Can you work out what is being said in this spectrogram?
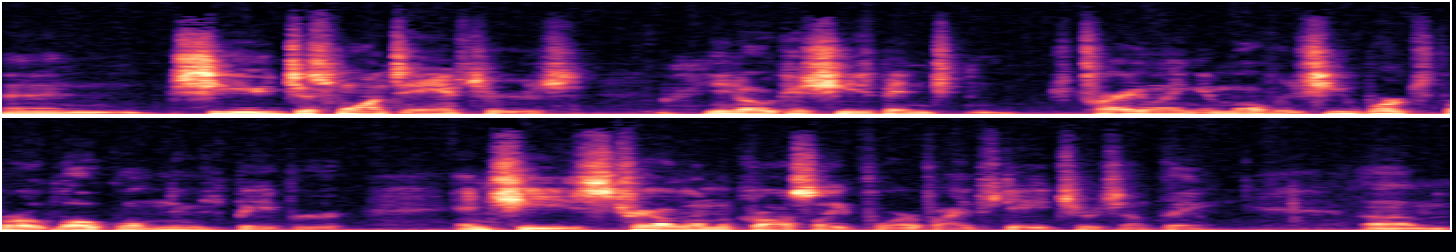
and she just wants answers. You know, because she's been trailing him over. She works for a local newspaper, and she's trailed him across like four or five states or something, um,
